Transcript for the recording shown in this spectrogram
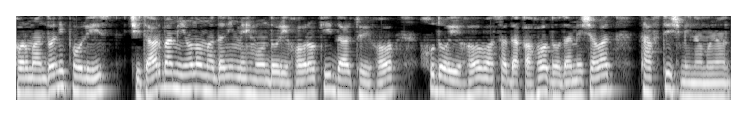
кормандони полис чӣ тавр ба миён омадани меҳмондориҳоро ки дар тӯйҳо худоиҳо ва садақаҳо дода мешавад тафтиш менамоянд.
